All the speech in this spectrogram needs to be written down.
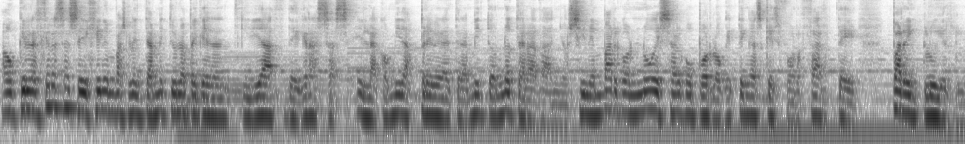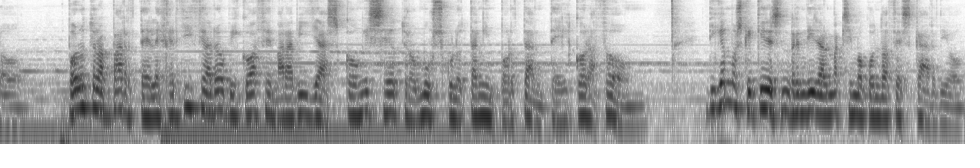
Aunque las grasas se digieren más lentamente, una pequeña cantidad de grasas en la comida previa al entrenamiento no te hará daño. Sin embargo, no es algo por lo que tengas que esforzarte para incluirlo. Por otra parte, el ejercicio aeróbico hace maravillas con ese otro músculo tan importante, el corazón. Digamos que quieres rendir al máximo cuando haces cardio.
